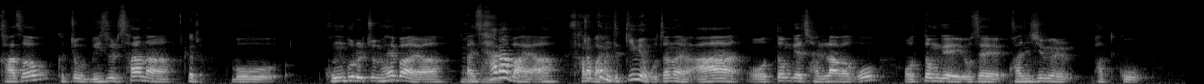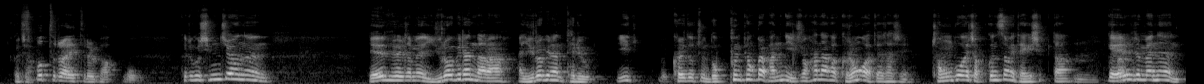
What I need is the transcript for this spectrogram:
가서 그쪽 미술 사나 그죠. 뭐 공부를 좀 해봐야 아니 음. 살아봐야, 살아봐야. 조금 느낌이 오잖아요. 아 어떤 게 잘 나가고 어떤 게 요새 관심을 받고 그죠 스포트라이트를 받고 그리고 심지어는 예를 들자면 유럽이란 나라, 아, 유럽이란 대륙 이 그래도 좀 높은 평가를 받는 이유 중 하나가 그런 것 같아요, 사실. 정보의 접근성이 되게 쉽다. 음. 그러니까 예를 들면은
